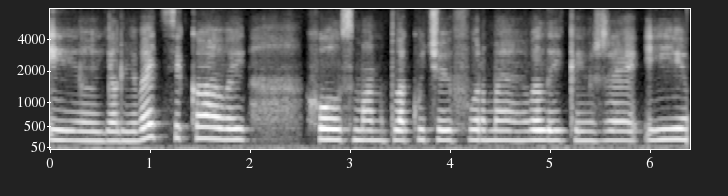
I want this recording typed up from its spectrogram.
і ялівець цікавий, холсман плакучої форми великий вже, і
